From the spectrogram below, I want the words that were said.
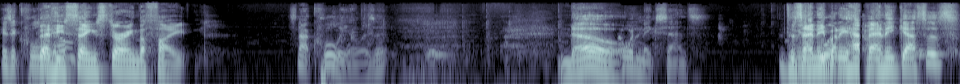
Is it Coolio? that he sings during the fight. It's not Coolio, is it? No, that wouldn't make sense. Does I mean, anybody have any guesses?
